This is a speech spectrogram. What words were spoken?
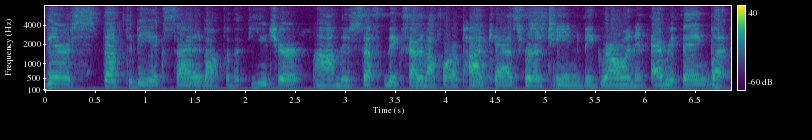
There's stuff to be excited about for the future. Um, there's stuff to be excited about for our podcast, for our team to be growing and everything. But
